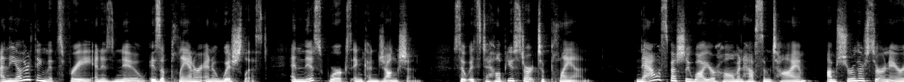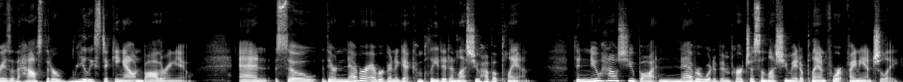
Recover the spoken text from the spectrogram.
And the other thing that's free and is new is a planner and a wish list. And this works in conjunction. So it's to help you start to plan. Now, especially while you're home and have some time, I'm sure there's certain areas of the house that are really sticking out and bothering you. And so they're never ever going to get completed unless you have a plan. The new house you bought never would have been purchased unless you made a plan for it financially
